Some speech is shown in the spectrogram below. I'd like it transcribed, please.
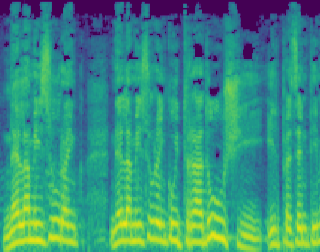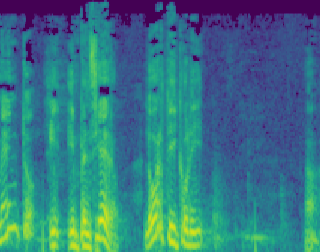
nella misura in, nella misura in cui traduci il presentimento in, in pensiero, lo articoli, no?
